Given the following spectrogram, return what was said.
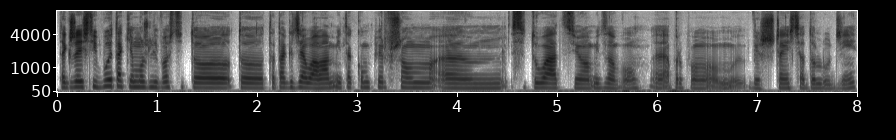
Także jeśli były takie możliwości, to, to, to tak działałam i taką pierwszą em, sytuacją, i znowu e, a propos, wiesz, szczęścia do ludzi,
